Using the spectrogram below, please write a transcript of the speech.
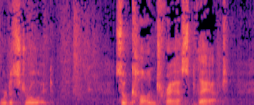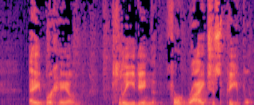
were destroyed. So contrast that. Abraham pleading for righteous people.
